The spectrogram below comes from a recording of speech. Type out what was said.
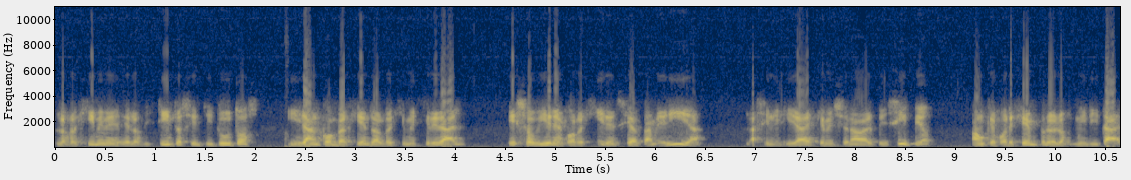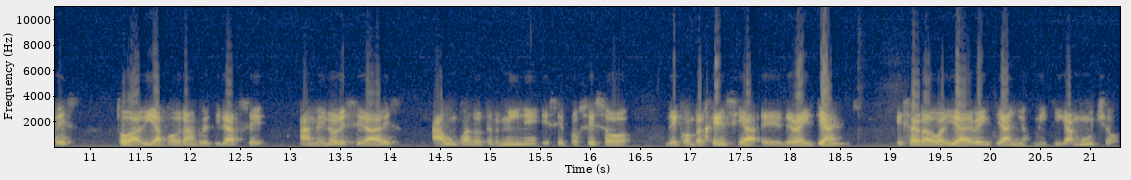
Los regímenes de los distintos institutos irán convergiendo al régimen general, eso viene a corregir en cierta medida las inequidades que mencionaba al principio, aunque por ejemplo los militares todavía podrán retirarse a menores edades, aun cuando termine ese proceso de convergencia eh, de 20 años. Esa gradualidad de 20 años mitiga mucho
